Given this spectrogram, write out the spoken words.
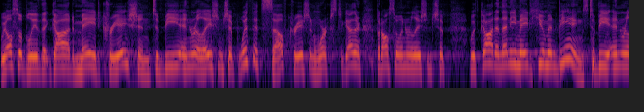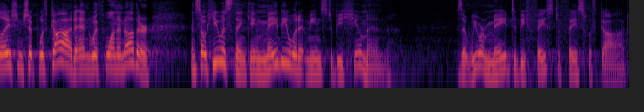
We also believe that God made creation to be in relationship with itself. Creation works together, but also in relationship with God. And then He made human beings to be in relationship with God and with one another. And so he was thinking maybe what it means to be human is that we were made to be face to face with God,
